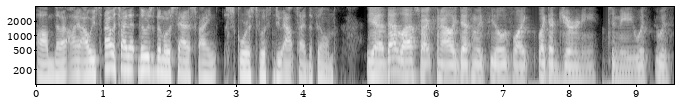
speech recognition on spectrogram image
Um, that I, I always I always find that those are the most satisfying scores to listen to outside the film. Yeah, that last track finale definitely feels like like a journey to me with with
